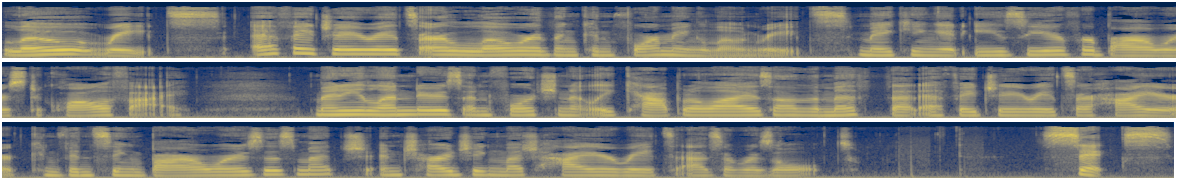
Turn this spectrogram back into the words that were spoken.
Low rates. FHA rates are lower than conforming loan rates, making it easier for borrowers to qualify. Many lenders unfortunately capitalize on the myth that FHA rates are higher, convincing borrowers as much and charging much higher rates as a result. 6.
